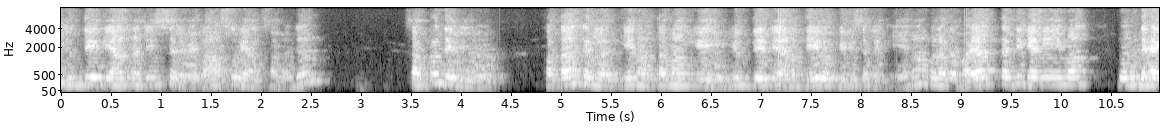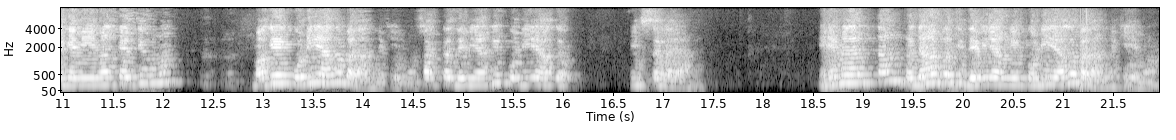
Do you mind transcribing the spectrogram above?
යුද්ධයට යන්නට ඉස්සර වෙලා අසුරයන් සමඟ සක්‍ර දෙවියෝ කතා කරලා කියන තමන්ගේ යුද්ධයට යන දේව පිරිසට කියන බලට බයක් ඇති ගැනීම ලොමුඩහැ ගැනීමක් ඇති වුණ. මගේ කොඩිය අග බලන්න කියන සක්‍ර දෙවියන්ගේ කොඩිය අග ඉස්සල යන්න. එහෙම නැත්තම් ප්‍රජාපති දෙවියන්ගේ කොඩිය අග බලන්න කියනවා.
